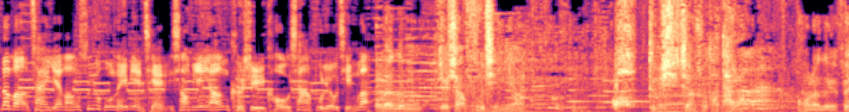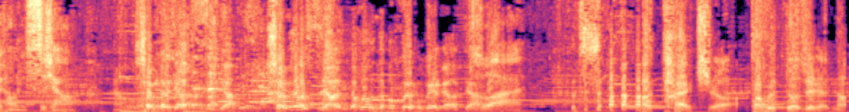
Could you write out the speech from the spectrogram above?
那么在阎王孙红雷面前，小绵羊可是口下不留情了。红雷哥就像父亲一样。哦，对不起，这样说他太老了。红雷哥也非常的慈祥。然后什么叫慈祥？什么叫慈祥？你会会不会聊天？和蔼。他太直了，他会得罪人的。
